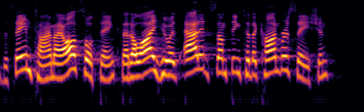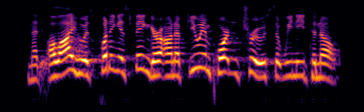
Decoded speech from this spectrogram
At the same time, I also think that Elihu has added something to the conversation and that Elihu is putting his finger on a few important truths that we need to know.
